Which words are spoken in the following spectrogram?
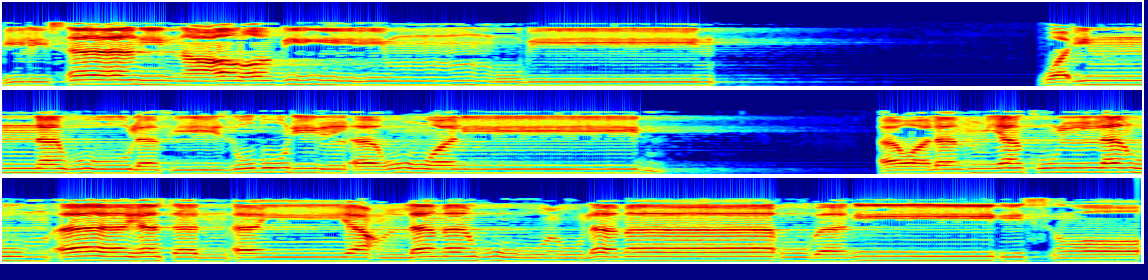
بلسان عربي مبين. وإنه لفي زبر الأولين أولم يكن لهم آية أن يعلمه علماء بني إسرائيل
